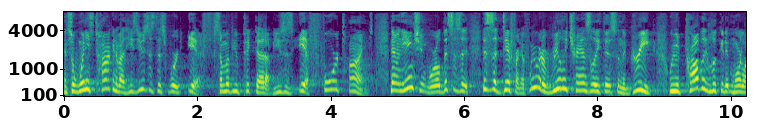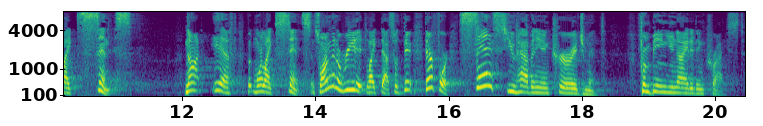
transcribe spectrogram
And so when he's talking about, it, he uses this word if. Some of you picked that up. He uses if four times. Now in the ancient world, this is a, this is a different. If we were to really translate this in the Greek, we would probably look at it more like since. Not if, but more like since. And so I'm going to read it like that. So there, therefore, since you have any encouragement from being united in Christ,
